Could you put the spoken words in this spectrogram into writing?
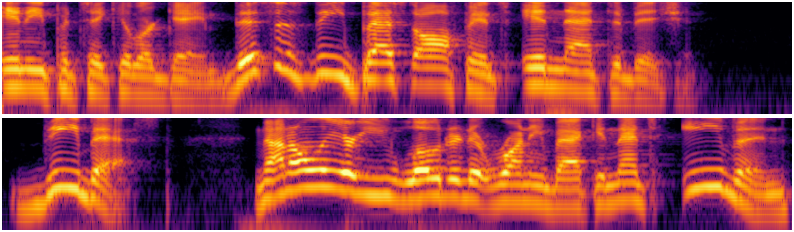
any particular game. This is the best offense in that division. The best. Not only are you loaded at running back, and that's even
